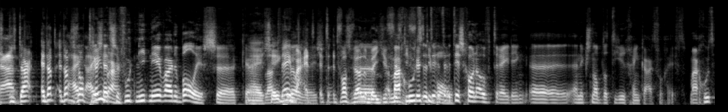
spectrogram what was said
Nou ja, dus daar, en dat, en dat is wel hij zet trainbaar. zijn voet niet neer waar de bal is, eh Kerk. Nee, zeker. Nee, maar het, het, het was wel een Ehm, beetje 50-50 maar goed, het, bal. het, het is gewoon een overtreding. eh, en ik snap dat hij er geen kaart voor geeft. Maar goed,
